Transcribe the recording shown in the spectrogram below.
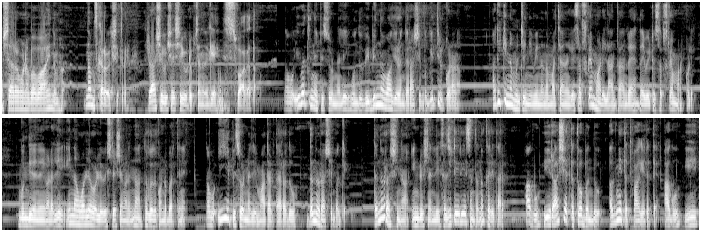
ಶರವಣ ಭವಾಯ್ ನಮಃ. ನಮಸ್ಕಾರ ವೀಕ್ಷಕರೇ. ರಾಶಿ ವಿಶೇಷ ಯೂಟ್ಯೂಬ್ ಚಾನಲ್ಗೆ ಸ್ವಾಗತ. ನಾವು ಇವತ್ತಿನ ಎಪಿಸೋಡ್ನಲ್ಲಿ ಒಂದು ವಿಭಿನ್ನವಾಗಿರುವಂಥ ರಾಶಿ ಬಗ್ಗೆ ತಿಳ್ಕೊಳ್ಳೋಣ. ಅದಕ್ಕಿಂತ ಮುಂಚೆ ನೀವಿನ್ನು ನಮ್ಮ ಚಾನಲ್ಗೆ ಸಬ್ಸ್ಕ್ರೈಬ್ ಮಾಡಿಲ್ಲ ಅಂತ ಅಂದರೆ ದಯವಿಟ್ಟು ಸಬ್ಸ್ಕ್ರೈಬ್ ಮಾಡ್ಕೊಳ್ಳಿ. ಮುಂದಿನ ದಿನಗಳಲ್ಲಿ ಇನ್ನು ಒಳ್ಳೆ ಒಳ್ಳೆ ವಿಶ್ಲೇಷಣೆಗಳನ್ನು ತೆಗೆದುಕೊಂಡು ಬರ್ತೀನಿ. ನಾವು ಈ ಎಪಿಸೋಡ್ನಲ್ಲಿ ಮಾತಾಡ್ತಾ ಇರೋದು ಧನು ರಾಶಿ ಬಗ್ಗೆ. ಧನು ರಾಶಿನ ಇಂಗ್ಲಿಷ್ನಲ್ಲಿ ಸಜಿಟೇರಿಯಸ್ ಅಂತಲೂ ಕರೀತಾರೆ. ಹಾಗೂ ಈ ರಾಶಿಯ ತತ್ವ ಬಂದು ಅಗ್ನಿ ತತ್ವ ಆಗಿರುತ್ತೆ. ಹಾಗೂ ಈ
